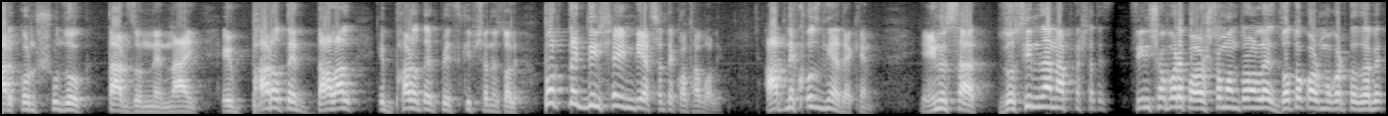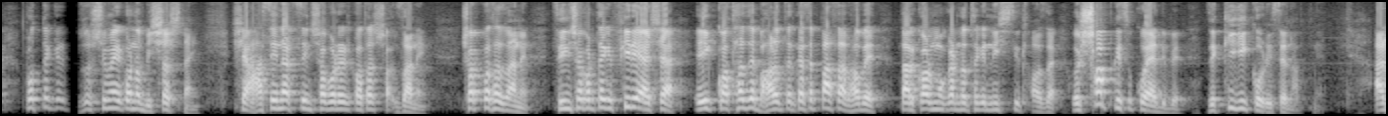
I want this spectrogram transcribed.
আর কোন সুযোগ তার জন্য নাই। এই ভারতের দালাল, এই ভারতের প্রেসক্রিপশনে চলে। প্রত্যেক দিন সে ইন্ডিয়ার সাথে কথা বলে। আপনি খোঁজ নিয়ে দেখেন ইনুসাদ জসিম জান আপনার সাথে চীন সফরে পররাষ্ট্র মন্ত্রণালয়ে যত কর্মকর্তা যাবে, প্রত্যেকের জসিমের কোনো বিশ্বাস নাই। সে হাসিনার চীন সফরের কথা জানে, সব কথা জানে। চীন সফর থেকে ফিরে আসা এই কথা যে ভারতের কাছে পাচার হবে, তার কর্মকাণ্ড থেকে নিশ্চিত হওয়া যায়। ওই সব কিছু কয়ে দিবে যে কি কি করেছেন আপনি। আর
